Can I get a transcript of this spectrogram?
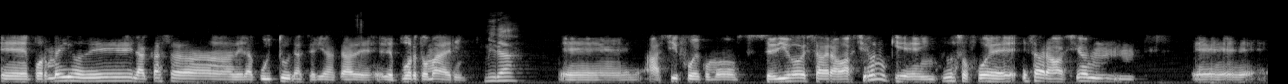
eh, por medio de la Casa de la Cultura, sería acá de, Puerto Madryn. Mira. Eh, así fue como se dio esa grabación, que incluso fue esa grabación eh,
